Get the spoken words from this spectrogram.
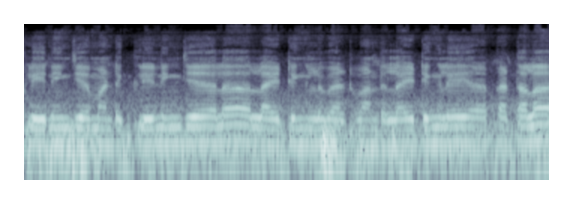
క్లీనింగ్ చేయమంటే క్లీనింగ్ చేయాలా లైటింగ్లు పెట్టమంటే లైటింగ్లు పెట్టాలా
